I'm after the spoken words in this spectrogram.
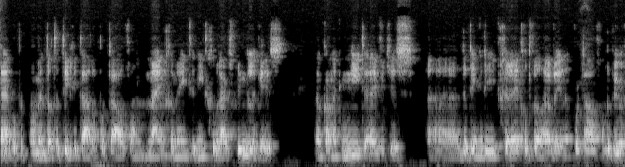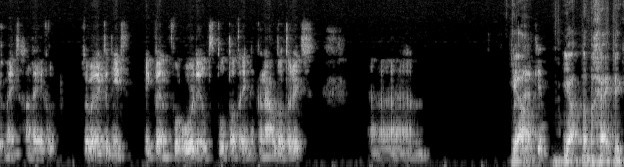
Um, op het moment dat het digitale portaal van mijn gemeente niet gebruiksvriendelijk is, dan kan ik niet eventjes uh, de dingen die ik geregeld wil hebben in het portaal van de buurgemeente gaan regelen. Zo werkt het niet. Ik ben veroordeeld tot dat ene kanaal dat er is. Uh, ja, ja, dat begrijp ik.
